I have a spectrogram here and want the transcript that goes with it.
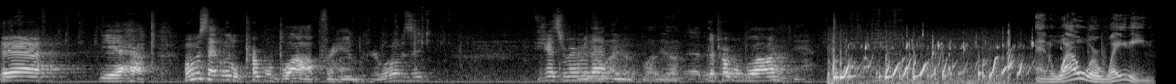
Yeah. Yeah. What was that little purple blob for hamburger? What was it? You guys remember I know, I that? know the plug, yeah. The purple blob? And while we're waiting,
